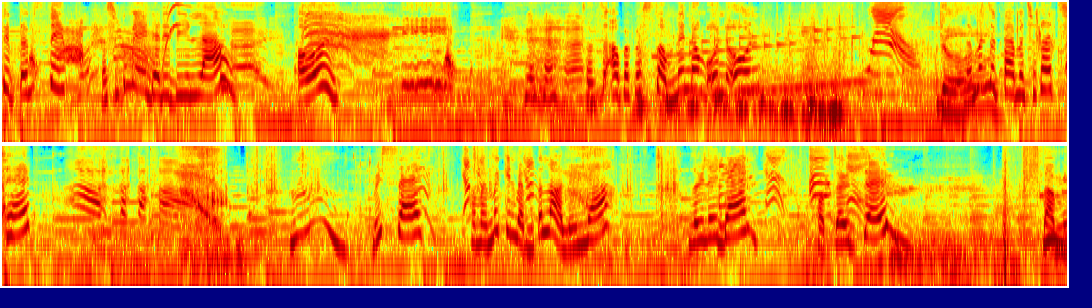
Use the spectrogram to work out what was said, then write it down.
สิบเต็มสิบแล้วฉันก็มีไอเดียดีๆแล้ว โอ้ยฉันจะเอาไปผสมในนมอุ่นๆ แล้วมันจะกลายเป็นช็อกโกแลตเชคอืมวิเศษทำไมไม่กินแบบนี้ตลอดเลยนะเลยเลยแดน ขอบใจเจมส์แต่มี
